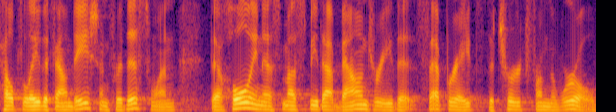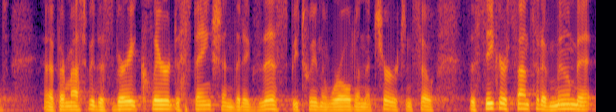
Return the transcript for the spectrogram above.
helped lay the foundation for this one that holiness must be that boundary that separates the church from the world and that there must be this very clear distinction that exists between the world and the church. And so the seeker sensitive movement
